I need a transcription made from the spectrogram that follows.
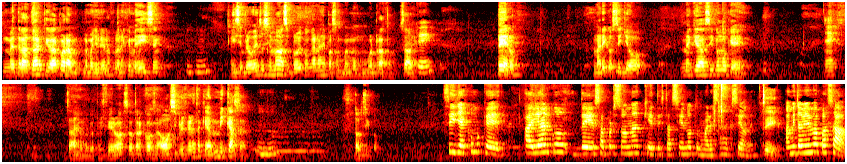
me trato de activar para la mayoría de los planes que me dicen. Ujú. Y siempre voy entusiasmado, siempre voy con ganas de pasar un buen, un buen rato, ¿sabes? Ok. Pero, marico, si yo me quedo así como que... eh, ¿Sabes? Como que prefiero hacer otra cosa. O si prefiero hasta quedarme en mi casa. Ujú. Tóxico. Sí, ya es como que hay algo de esa persona que te está haciendo tomar esas acciones. Sí. A mí también me ha pasado.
